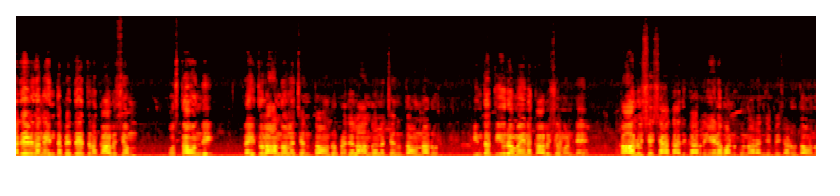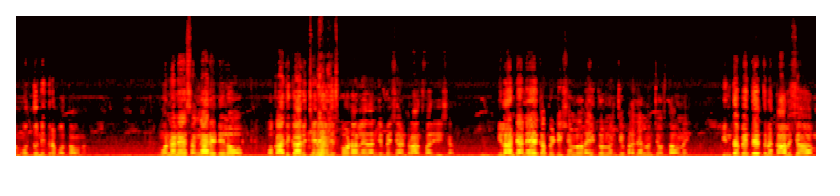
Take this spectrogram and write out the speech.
అదేవిధంగా ఇంత పెద్ద ఎత్తున కాలుష్యం వస్తూ ఉంది. రైతులు ఆందోళన చెందుతూ ఉన్నారు ప్రజలు ఆందోళన చెందుతూ ఉన్నారు. ఇంత తీవ్రమైన కాలుష్యం ఉంటే కాలుష్య శాఖ అధికారులు ఏడబండుకున్నారని చెప్పేసి అడుగుతా ఉన్నాం మొద్దు నిద్రపోతా ఉన్నారు. మొన్ననే సంగారెడ్డిలో ఒక అధికారి చర్యలు తీసుకోవడం లేదని చెప్పేసి ఆయన ట్రాన్స్ఫర్ చేశారు. ఇలాంటి అనేక పిటిషన్లు రైతుల నుంచి ప్రజల నుంచి వస్తూ ఉన్నాయి. ఇంత పెద్ద ఎత్తున కాలుష్యం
